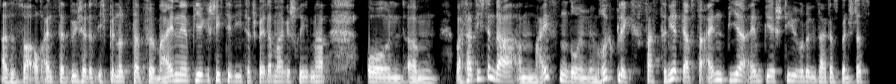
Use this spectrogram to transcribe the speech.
Also es war auch eins der Bücher, das ich benutzt habe für meine Biergeschichte, die ich dann später mal geschrieben habe. Und ähm, was hat dich denn da am meisten so im, im Rückblick fasziniert? Gab es da ein Bier, ein Bierstil, wo du gesagt hast, Mensch, das,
